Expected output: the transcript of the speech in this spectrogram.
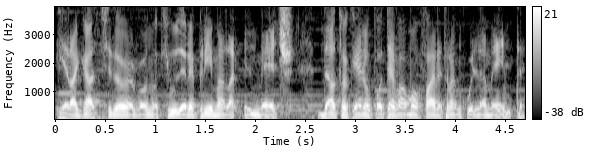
i ragazzi dovevano chiudere prima il match, dato che lo potevamo fare tranquillamente,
